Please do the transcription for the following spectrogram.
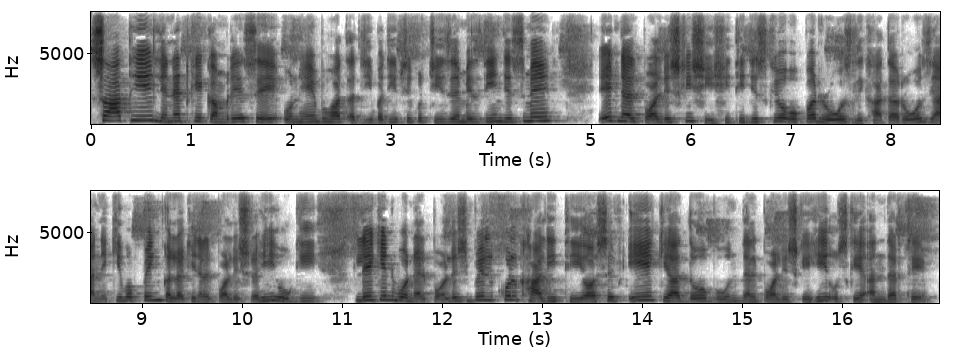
साथ ही लिनेट के कमरे से उन्हें बहुत अजीब अजीब सी कुछ चीज़ें मिलती हैं जिसमें एक नेल पॉलिश की शीशी थी, जिसके ऊपर रोज़ लिखा था। रोज़ यानी कि वो पिंक कलर की नेल पॉलिश रही होगी, लेकिन वो नेल पॉलिश बिल्कुल खाली थी और सिर्फ़ एक या दो बूंद नेल पॉलिश के ही उसके अंदर थे।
